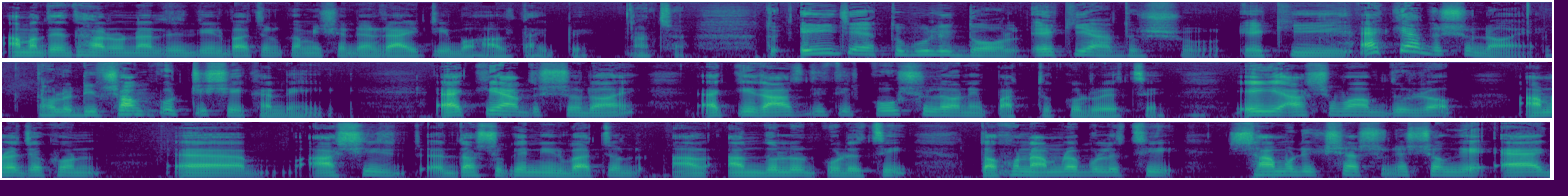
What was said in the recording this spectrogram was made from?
আমাদের ধারণা যে নির্বাচন কমিশনের রায়টি বহাল থাকবে। আচ্ছা। তো এই যে এতগুলি দল একই আদর্শ একই একই আদর্শ নয়। তাহলে সংকটটি সেখানেই। একই আদর্শ নয় একই রাজনীতির কৌশলে অনেক পার্থক্য রয়েছে। এই আসম আব্দুর রব আমরা যখন আশির দশকে নির্বাচন আন্দোলন করেছি তখন আমরা বলেছি সামরিক শাসনের সঙ্গে এক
